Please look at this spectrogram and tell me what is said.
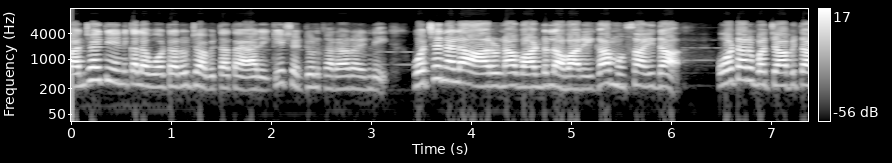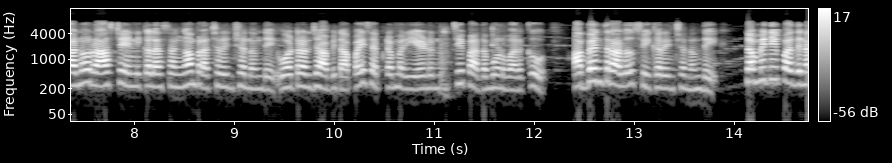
పంచాయతీ ఎన్నికల ఓటరు జాబితా తయారీకి షెడ్యూల్ ఖరారైంది. వచ్చే నెల ఆరున వార్డుల వారీగా ముసాయిదా ఓటరు జాబితాను రాష్ట్ర ఎన్నికల సంఘం ప్రచురించనుంది. ఓటరు జాబితాపై సెప్టెంబర్ ఏడు నుంచి పదమూడు వరకు అభ్యంతరాలు స్వీకరించనుంది. తొమ్మిది పదిన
